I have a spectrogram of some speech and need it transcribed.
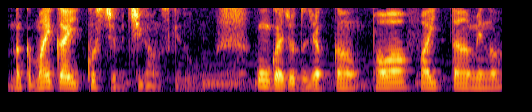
なんか毎回コスチューム違うんですけど、今回ちょっと若干パワーファイターめな、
